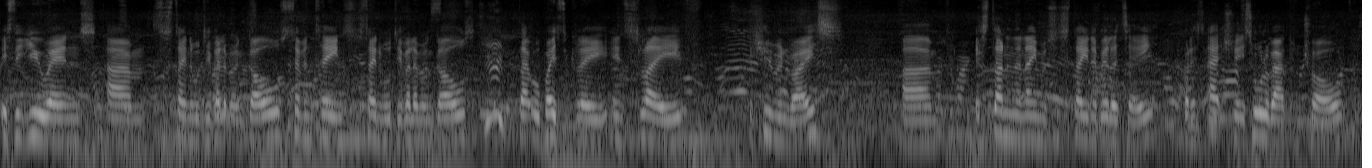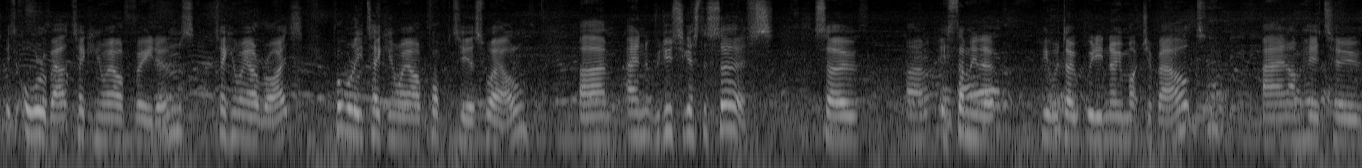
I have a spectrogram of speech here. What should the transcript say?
is the UN's um, Sustainable Development Goals, 17 Sustainable Development Goals that will basically enslave the human race. Um, it's done in the name of sustainability, but it's actually it's all about control. It's all about taking away our freedoms, taking away our rights, probably taking away our property as well, um, and reducing us to serfs. So um, it's something that people don't really know much about, and I'm here to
